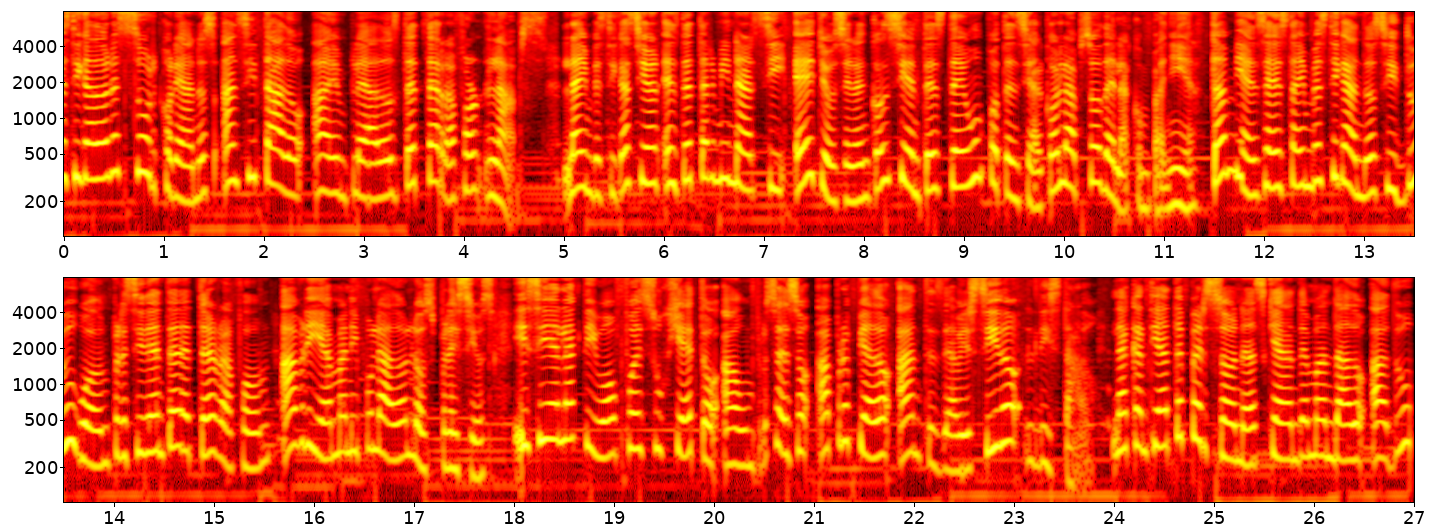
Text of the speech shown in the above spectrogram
Investigadores surcoreanos han citado a empleados de Terraform Labs la investigación es determinar si ellos eran conscientes de un potencial colapso de la compañía. También se está investigando si Do presidente de Terraform, habría manipulado los precios y si el activo fue sujeto a un proceso apropiado antes de haber sido listado. La cantidad de personas que han demandado a Do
